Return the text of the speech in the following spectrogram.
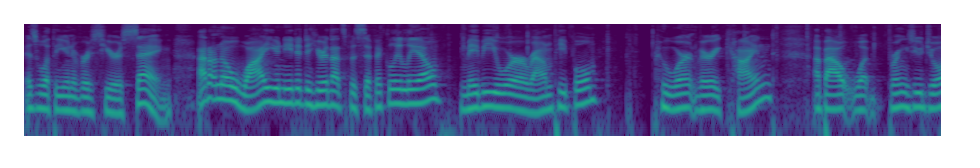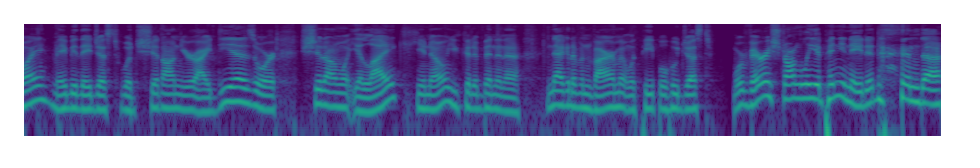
is what the universe here is saying. I don't know why you needed to hear that specifically, Leo. Maybe you were around people who weren't very kind about what brings you joy. Maybe they just would shit on your ideas or shit on what you like. You know, you could have been in a negative environment with people who just we're very strongly opinionated and uh,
